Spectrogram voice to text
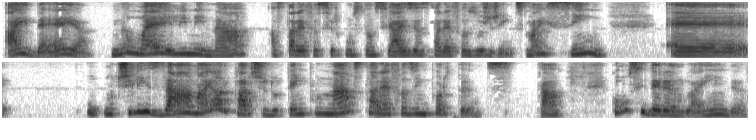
A ideia não é eliminar as tarefas circunstanciais e as tarefas urgentes, mas sim é, utilizar a maior parte do tempo nas tarefas importantes, tá? Considerando ainda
